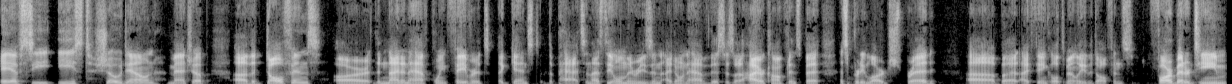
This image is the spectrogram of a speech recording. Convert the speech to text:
AFC East showdown matchup. Uh, the Dolphins are the nine and a half point favorites against the Pats, and that's the only reason I don't have this as a higher confidence bet. That's a pretty large spread, uh, but I think ultimately the Dolphins far better team.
